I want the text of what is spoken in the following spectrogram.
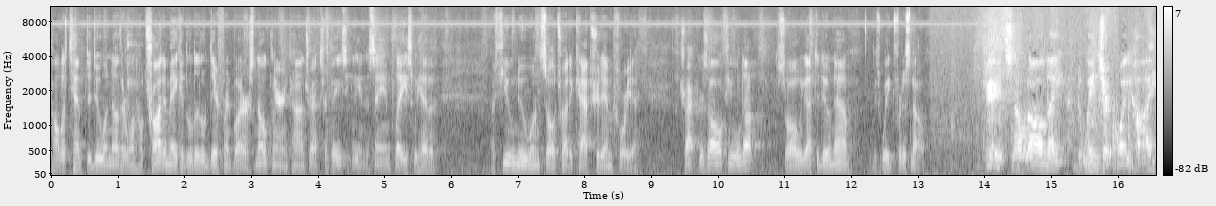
I'll attempt to do another one. I'll try to make it a little different, but our snow clearing contracts are basically in the same place. We have a, a few new ones, so I'll try to capture them for you. Tractor's all fueled up, so all we got to do now is wait for the snow. Okay, it snowed all night. The winds are quite high.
